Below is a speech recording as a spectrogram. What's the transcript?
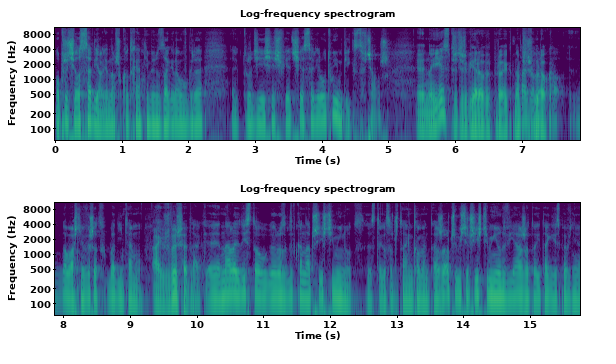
oprzeć się o serial. Ja na przykład chętnie bym zagrał w grę, e, która dzieje się w świecie serialu Twin Peaks wciąż. E, No i jest przecież wiarowy projekt na Tak, przyszły no, rok. No właśnie, wyszedł chyba dni temu. A, już wyszedł. Tak, e, no ale jest to rozgrywka na 30 minut, z tego co czytałem komentarze. Oczywiście 30 minut w VR to i tak jest pewnie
